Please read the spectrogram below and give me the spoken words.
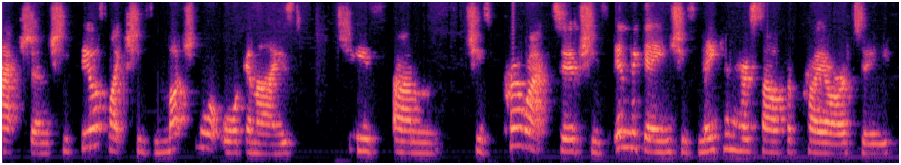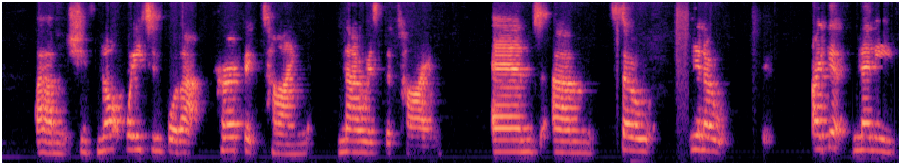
action. She feels like she's much more organized. She's um, she's proactive. She's in the game. She's making herself a priority. Um, she's not waiting for that perfect time. Now is the time. And um, so, you know, I get many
